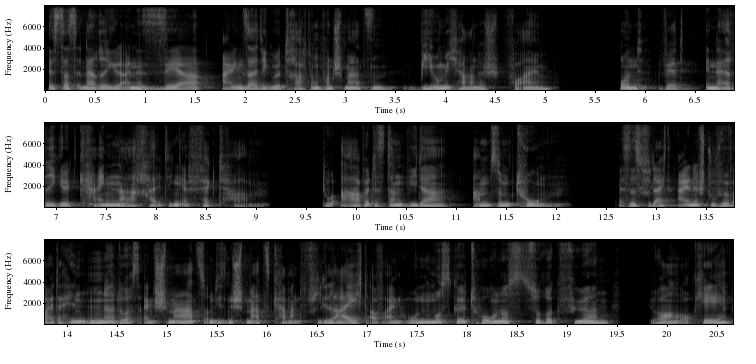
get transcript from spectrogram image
ist das in der Regel eine sehr einseitige Betrachtung von Schmerzen, biomechanisch vor allem, und wird in der Regel keinen nachhaltigen Effekt haben. Du arbeitest dann wieder am Symptom. Es ist vielleicht eine Stufe weiter hinten, ne? du hast einen Schmerz und diesen Schmerz kann man vielleicht auf einen hohen Muskeltonus zurückführen. Ja, okay.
